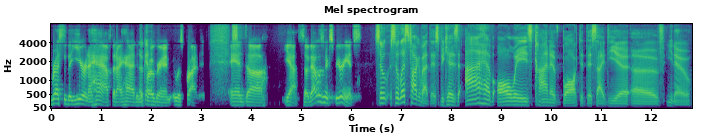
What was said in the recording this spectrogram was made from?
rest of the year and a half that I had in okay. the program, it was private. And so, uh, yeah, so that was an experience. So, so let's talk about this because I have always kind of balked at this idea of, you know,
